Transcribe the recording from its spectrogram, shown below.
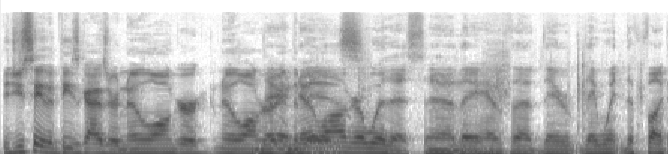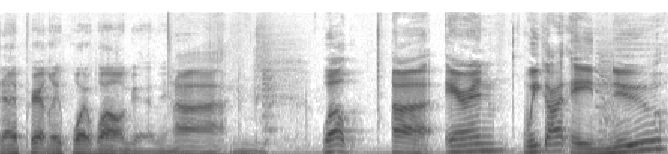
Did you say that these guys are no longer no longer They're in the no biz? longer with us. Uh, They have uh, they they went defunct apparently quite a while ago. you know. Ah. Well, uh, Aaron, we got a new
